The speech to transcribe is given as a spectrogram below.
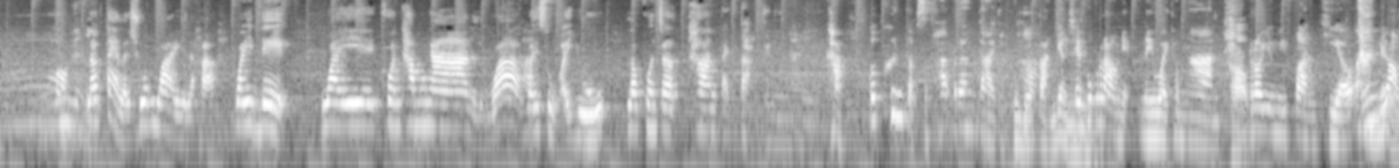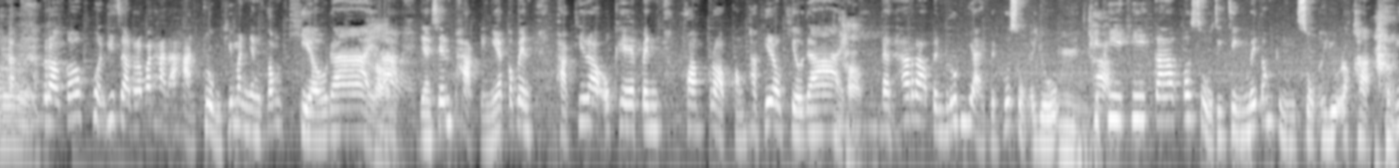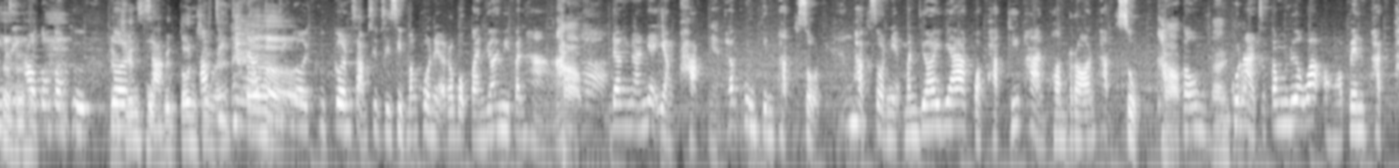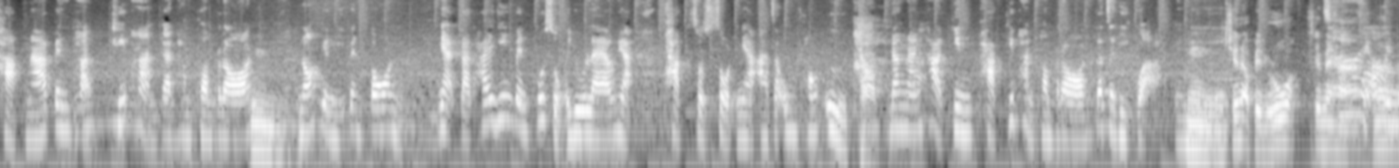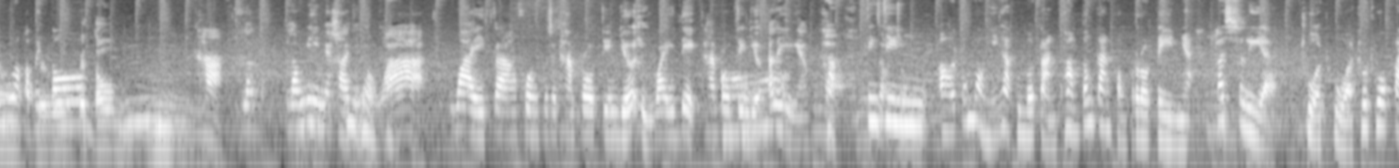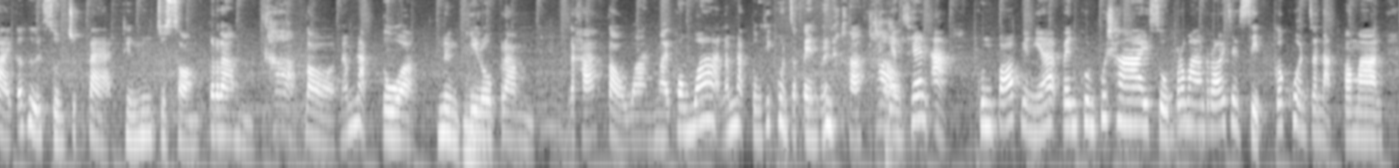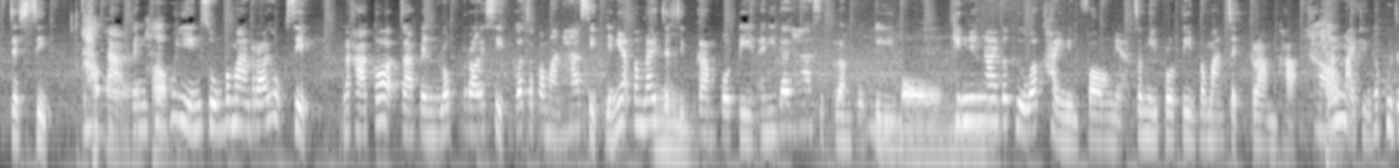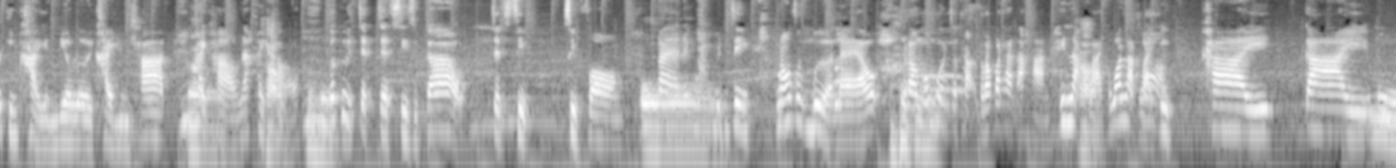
อ๋อแล้วแต่ละช่วงวัยล่ะคะวัยเด็ก วัยคนทำงานหรือว่าวัยสูงอายุ เราควรจะทานแตกต่างกันยังไง ค่ะ ก็ขึ้นกับสภาพร่างกายค่ะคุณค่ะบัวตันอย่างเช่นอืมพวกเราเนี่ยในวัยทำงาน ครับเรายังมีฟันเคี้ยวไม่ออกค่ะเออเราก็ควรที่จะรับประทานอาหารกลุ่มที่มันยังต้องเคี้ยวได้ครับอะอย่างเช่นผักอย่างเงี้ยก็เป็นผักที่เราโอเค เป็นความกรอบของผักที่เราเคี้ยวได้ ครับแต่ถ้าเราเป็นรุ่นใหญ่เป็นผู้สูงอายุ อืม ที่ค่ะพี่ที่ก้าวเข้าสู่จริง ๆ ไม่ต้องถึงสูงอายุหรอกค่ะ จริงๆเอาตรงๆคืออย่างเช่นผมสามเป็นต้นใช่เอาไหมจริงๆนะจริงๆเลยคือเกิน 30 40 บางคนเนี่ยระบบการย่อยมีปัญหา ครับ ดังนั้นเนี่ยอย่างผักเนี่ยถ้าคุณกินผักสดอืมผักสดเนี่ยมันย่อยยากกว่าผักที่ผ่านความร้อนผักสุกครัผับต้มใช่ครับคุณอาจจะต้องเลือกว่าอ๋อเป็นผัดผักนะ เป็นผักที่ผ่านการทำความร้อนอืมเนาะอย่างนี้เป็นต้นเนี่ยแต่ถ้ายิ่งเป็นผู้สูงอายุแล้วเนี่ยผักสดๆเนี่ยอาจจะอมท้องอืดครับ ดังนั้นค่ะกินผักที่ผ่านความร้อนก็จะดีกว่าอย่างอืนี้มเช่นเอาไปลวกใช่ไหมฮะใช่เอาไปลวกเอาไปต้มไปต้มอือืมมค่ะแล้วแล้วมีไหมคะที่บอกว่าวัยกลางคนควรจะทานโปรตีนเยอะหรือวัยเด็กทานโปรตีนเยอะอ๋อออะไรอย่างเงี้ยคุณหมอค่ะมีจริงเาะๆเออต้องบอกอย่างนี้ค่ะคุณโบตันความต้องการของโปรตีนเนี่ยถ้าเฉลี่ยถั่วถั่วๆทั่ว ๆ ไปก็คือ 0.8 ถึง 1.2 กรัมค่ะต่อน้ำหนักตัว 1 กิโลกรัม นะคะ ต่อวันหมายความว่าน้ำหนักตรงที่ควรจะเป็นด้วยนะคะครับอย่างเช่นอะคุณป๊อปอย่างเงี้ยเป็นคุณผู้ชายสูงประมาณ 170 ก็ควรจะหนักประมาณ 70ครับอะเป็นคคุณรับผู้หญิงสูงประมาณ 160นะคะก็จะเป็นลบ110 ก็จะประมาณ 50 อย่างเงี้ยต้องได้อืม70 กรัมโปรตีน อันนี้ได้ 50 กรัมโปรตีนอ๋อคิดง่ายๆ ก็คือว่าไข่หนึ่งฟองเนี่ยจะมีโปรตีนประมาณ 7 กรัมค่ะครับนั่นหมายถึงถ้าคุณจะกินไข่อย่างเดียวเลยไข่แห่งชาติอ่าไข่ขาวนะไข่ขาวครับก็คือ 7 7 49 70 10 ฟอง โอ้ แต่ในความเป็นจริง นอกจากเบื่อแล้ว เราก็ควรจะรับประทานอาหารให้หลากหลายครับเพราะว่าหลากหลายค่ะคือไข่ ไก่หมู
